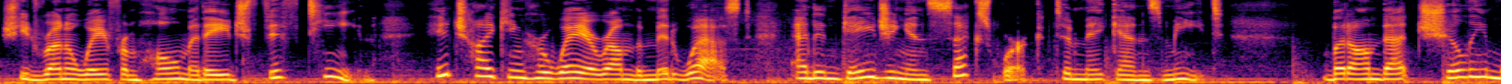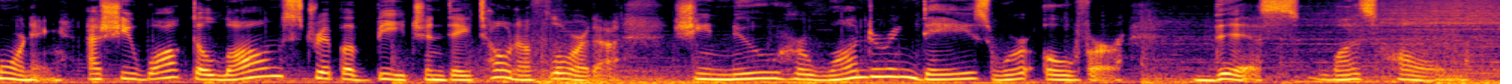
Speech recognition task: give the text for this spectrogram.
She'd run away from home at age 15, hitchhiking her way around the Midwest and engaging in sex work to make ends meet. But on that chilly morning, as she walked a long strip of beach in Daytona, Florida, she knew her wandering days were over. This was home.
